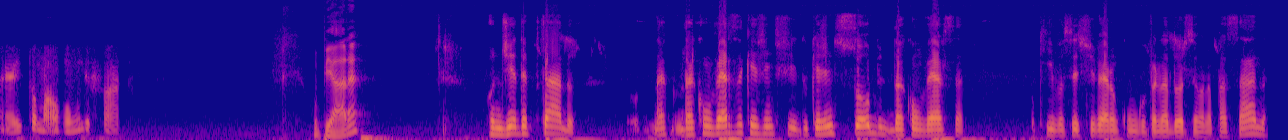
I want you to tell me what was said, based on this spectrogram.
né, e tomar o rumo de fato. O Piara? Bom dia, deputado. Da, da conversa que a gente, do que a gente soube da conversa que vocês tiveram com o governador semana passada,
